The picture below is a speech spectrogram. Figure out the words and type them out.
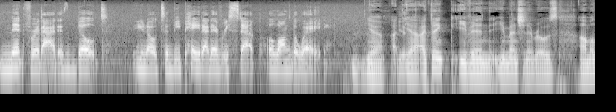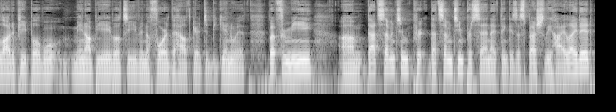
meant for that. It's built, you know, to be paid at every step along the way. Mm-hmm. Yeah, yeah, yeah. I think even you mentioned it, Rose. Um, a lot of people may not be able to even afford the healthcare to begin with. But for me, um, that 17 that 17% I think is especially highlighted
